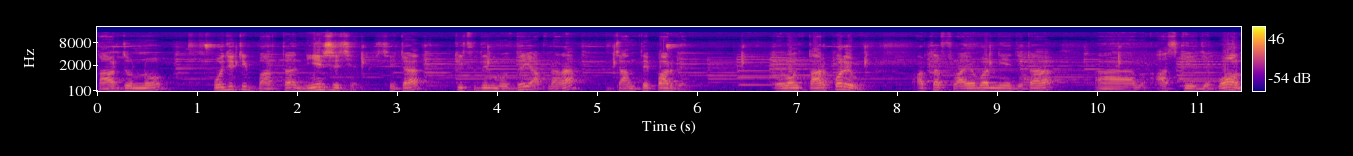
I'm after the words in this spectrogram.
তার জন্য পজিটিভ বার্তা নিয়ে এসেছেন। সেটা কিছুদিন মধ্যেই আপনারা জানতে পারবেন। এবং তারপরেও অর্থাৎ ফ্লাইওভার নিয়ে যেটা আজকে যে বন,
